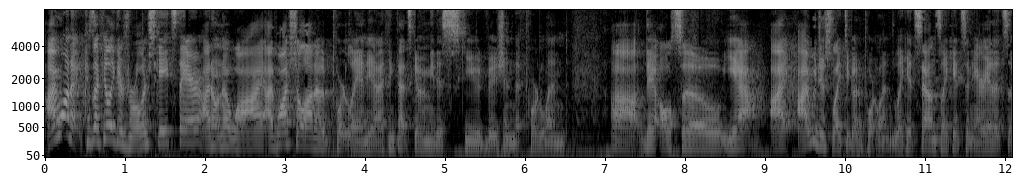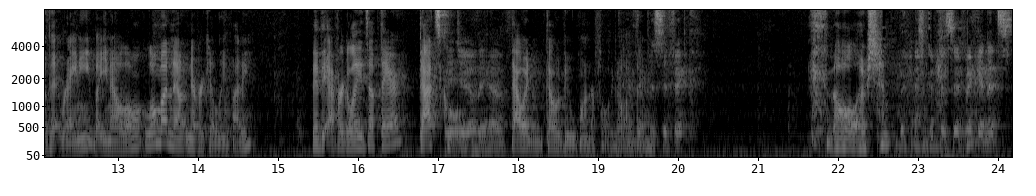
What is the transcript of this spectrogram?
I want to because I feel like there's roller skates there. I don't know why. I've watched a lot of Portlandia. I think that's given me this skewed vision that Portland. Uh, they also, yeah, I, I would just like to go to Portland. Like it sounds like it's an area that's a bit rainy, but you know, mud no, never killed anybody. They have the Everglades up there. That's cool. They do. They have, That would that would be wonderful to go up have the there. Pacific. the whole ocean. They have the Pacific, and it's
